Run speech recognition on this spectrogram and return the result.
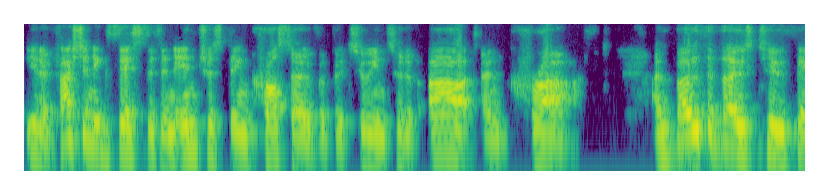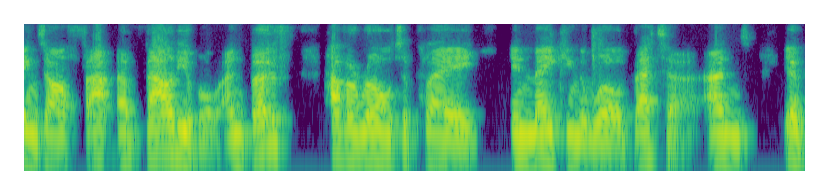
you know, fashion exists as an interesting crossover between sort of art and craft. And both of those two things are, fa- are valuable and both have a role to play in making the world better. And you know,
